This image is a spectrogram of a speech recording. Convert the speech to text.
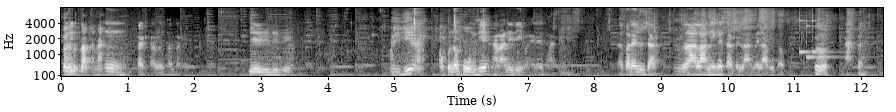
เออมันตัดกันนะอืมตัดกันรสชาติตัดกันดีดีดีดีไอ้เหี้ยขอบคุณน้องภูมิที่หาร้านดีๆมาให้ได้ทาน แล้วก็ได้รู้จักอืม ร้านร้านนี้ก็จะเป็นร้านไม่รับอีกต่อไปเออจ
